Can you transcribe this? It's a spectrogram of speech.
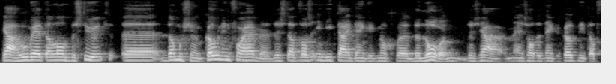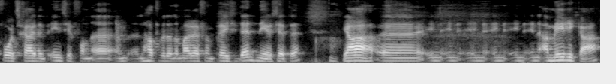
ja, hoe werd een land bestuurd? Uh, dan moest je een koning voor hebben. Dus dat was in die tijd denk ik nog uh, de norm. Dus ja, mensen hadden denk ik ook niet dat voortschrijdend inzicht van uh, laten we dan maar even een president neerzetten. Ja, in, in, in, in, in Amerika.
